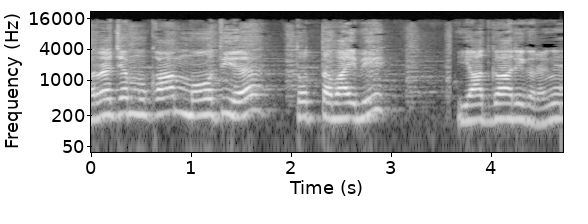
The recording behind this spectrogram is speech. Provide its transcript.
अरे जब मुकाम मौत ही है तो तबाही भी यादगार ही करेंगे।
